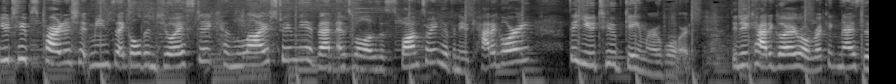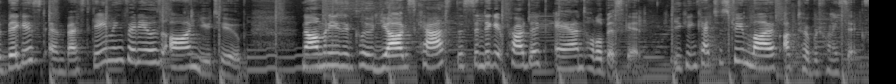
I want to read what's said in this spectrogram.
YouTube's partnership means that Golden Joystick can live stream the event as well as the sponsoring of a new category, the YouTube Gamer Award. The new category will recognize the biggest and best gaming videos on YouTube. Nominees include Yogscast, The Syndicate Project, and Total Biscuit. You can catch the stream live October 26th.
